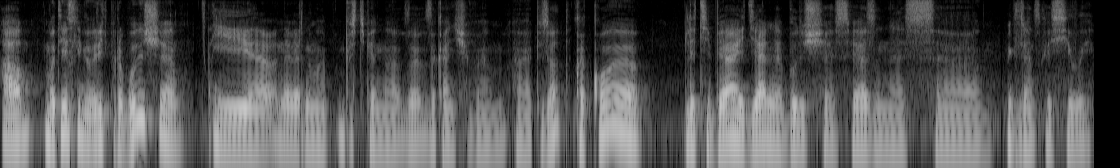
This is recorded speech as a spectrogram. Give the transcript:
А вот если говорить про будущее, и, наверное, мы постепенно за заканчиваем э, эпизод, какое для тебя идеальное будущее, связанное с э, вегетарианской силой?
